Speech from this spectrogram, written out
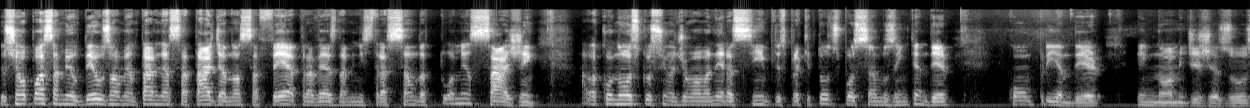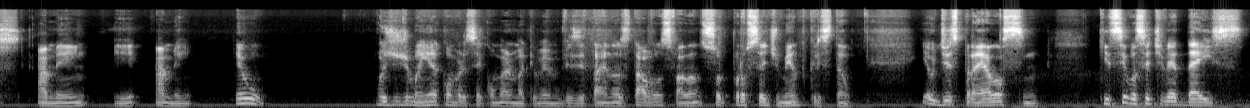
E o Senhor possa, meu Deus, aumentar nessa tarde a nossa fé através da ministração da tua mensagem. Fala conosco, Senhor, de uma maneira simples, para que todos possamos entender, compreender, em nome de Jesus. Amém e amém. Eu, hoje de manhã, conversei com uma irmã que veio me visitar e nós estávamos falando sobre procedimento cristão. Eu disse para ela assim, que se você tiver 10,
